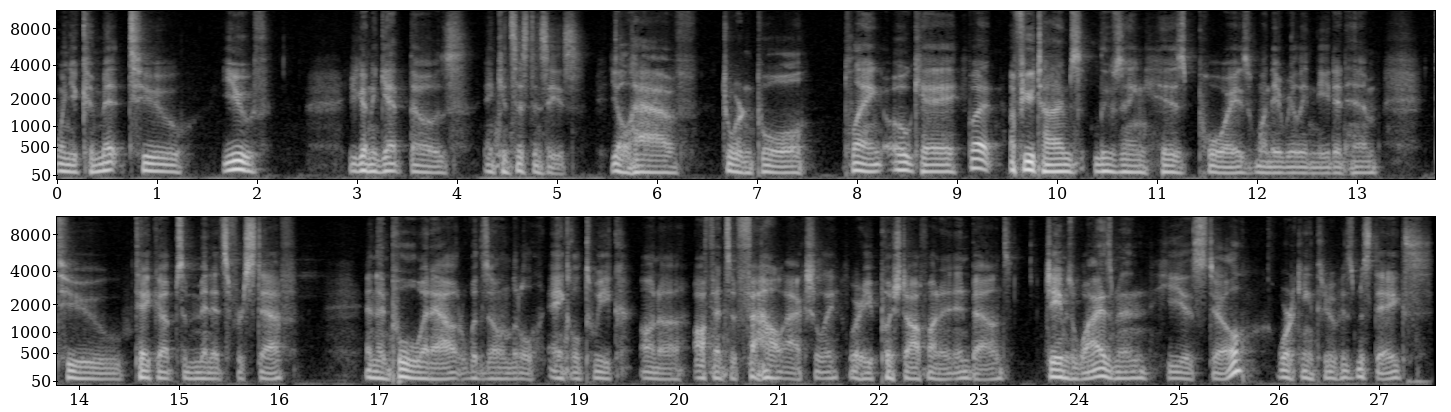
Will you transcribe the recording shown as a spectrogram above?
When you commit to youth, you're going to get those inconsistencies. You'll have Jordan Poole playing okay, but a few times losing his poise when they really needed him to take up some minutes for Steph. And then Poole went out with his own little ankle tweak on a offensive foul, actually, where he pushed off on an inbounds. James Wiseman, he is still working through his mistakes.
